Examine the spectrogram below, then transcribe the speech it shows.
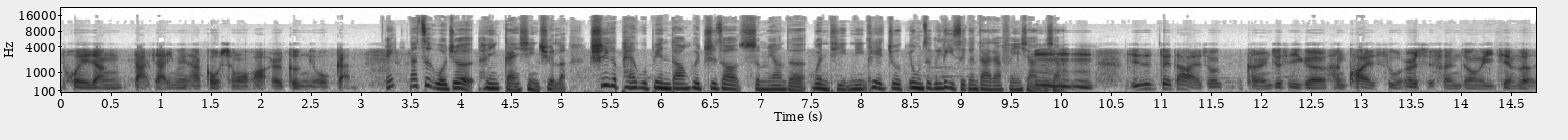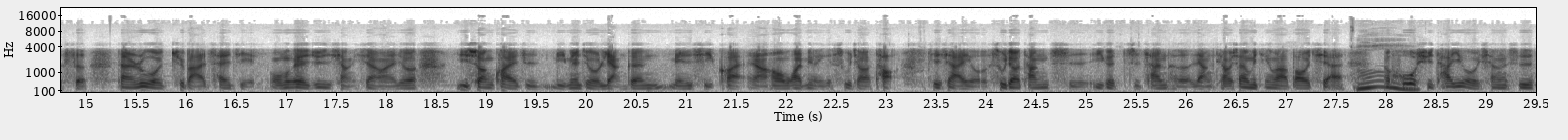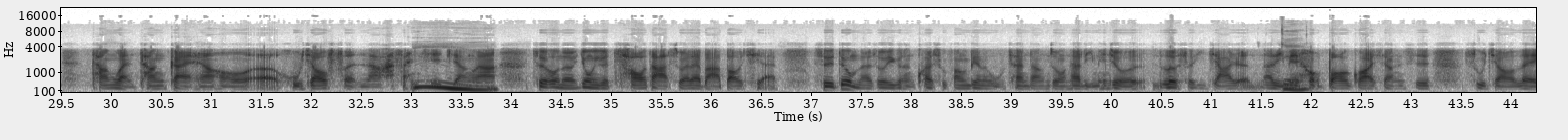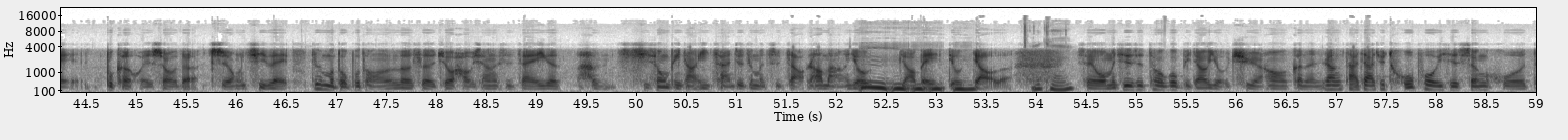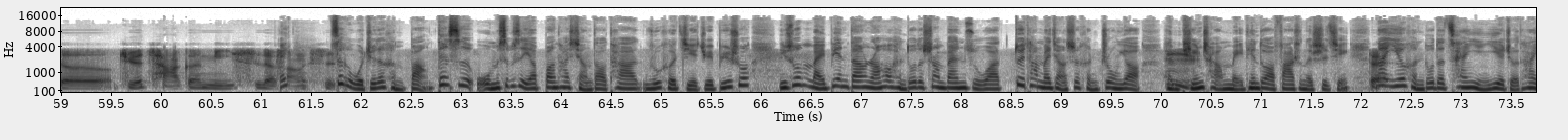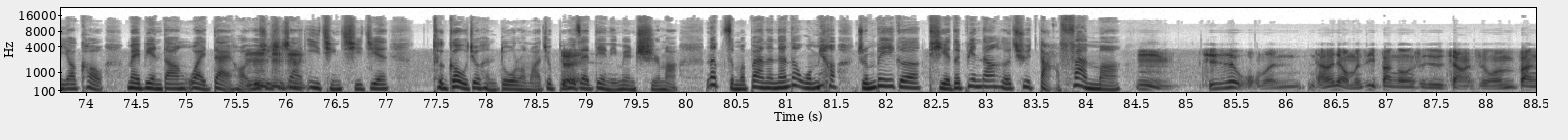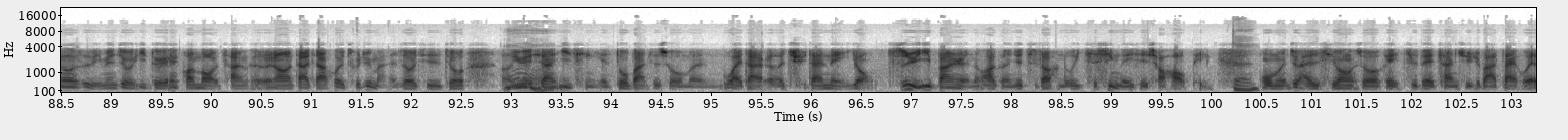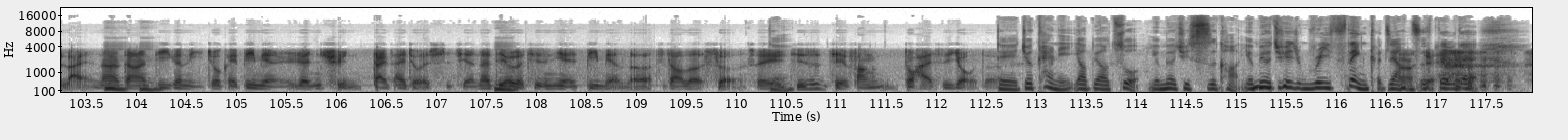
会让大家因为它够生活化而更有感。哎，那这个我就很感兴趣了。吃一个排骨便当会制造什么样的问题？你可以就用这个例子跟大家分享一下。嗯嗯，其实对大家来说，可能就是一个很快速二十分钟的一件垃圾。但如果去把它拆解，我们可以去想一下啊，就一双筷子里面就有两根免洗筷，然后外面有一个塑胶套，接下来有塑胶汤匙、一个纸餐盒、两条橡皮筋把它包起来。哦。那或许它又有像是汤碗、汤盖，然后呃胡椒粉啦、啊、番茄。椰浆啦，最后呢，用一个超大塑料袋把它包起来。所以对我们来说，一个很快速方便的午餐当中，它里面就有垃圾一家人。那里面有包括像是塑胶类、不可回收的纸容器类，这么多不同的垃圾，就好像是在一个很稀松平常一餐就这么制造，然后马上又要被丢掉了。OK，所以我们其实是透过比较有趣，然后可能让大家去突破一些生活的觉察跟迷失的方式。这个我觉得很棒，但是我们是不是也要帮他想到他如何解决？比如说，你说买便当。然后很多的上班族啊，对他们来讲是很重要、很平常、每天都要发生的事情。嗯、那也有很多的餐饮业者，他也要靠卖便当外带哈，尤其是像疫情期间、嗯、，to go 就很多了嘛，就不会在店里面吃嘛。那怎么办呢？难道我们要准备一个铁的便当盒去打饭吗？嗯。其实我们坦白讲，我们自己办公室就是这样子。我们办公室里面就有一堆环保餐盒，然后大家会出去买的时候，其实就呃，因为现在疫情也多半是说我们外带而取代内用。至于一般人的话，可能就知道很多一次性的一些消耗品。对，我们就还是希望说可以自备餐具，就把它带回来。那当然，第一个你就可以避免人群待太久的时间。那第二个，其实你也避免了制造垃圾。所以其实解方都还是有的。对，就看你要不要做，有没有去思考。有没有去 rethink 这样子，对不对？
